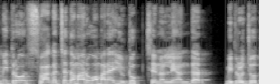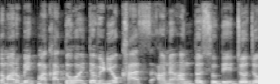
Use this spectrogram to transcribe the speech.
મિત્રો, સ્વાગત છે તમારું અમારા યુટ્યુબ ચેનલની અંદર. મિત્રો, જો તમારું બેંકમાં ખાતું હોય તો વીડિયો ખાસ અને અંત સુધી જોજો.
